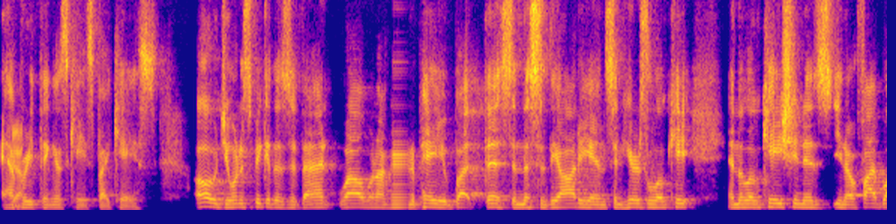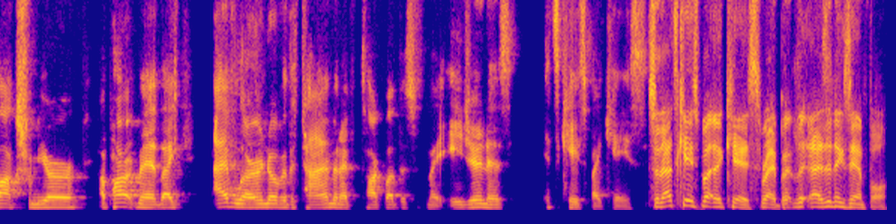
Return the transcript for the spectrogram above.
everything yeah. is case by case. Oh, do you want to speak at this event? Well, we're not going to pay you, but this and this is the audience, and here's the locate, and the location is you know five blocks from your apartment. Like I've learned over the time, and I've talked about this with my agent, is it's case by case. So that's case by uh, case, right? But as an example,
